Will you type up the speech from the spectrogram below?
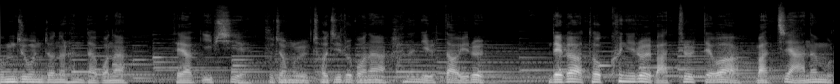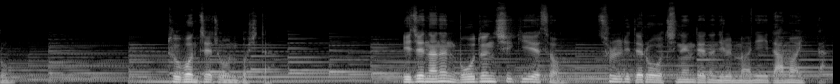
음주운전을 한다거나 대학 입시에 부정을 저지르거나 하는 일 따위를 내가 더 큰 일을 맡을 때와 맡지 않으므로 두 번째 좋은 것이다. 이제 나는 모든 시기에서 순리대로 진행되는 일만이 남아있다.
